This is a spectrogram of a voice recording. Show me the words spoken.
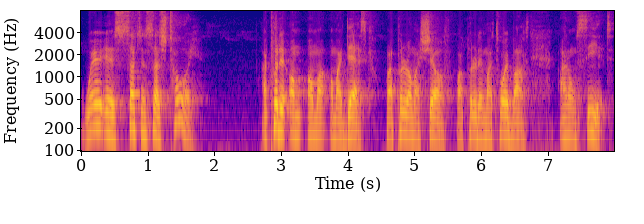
where is such and such toy? I put it on, on, my, on my desk, or I put it on my shelf, or I put it in my toy box. I don't see it.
